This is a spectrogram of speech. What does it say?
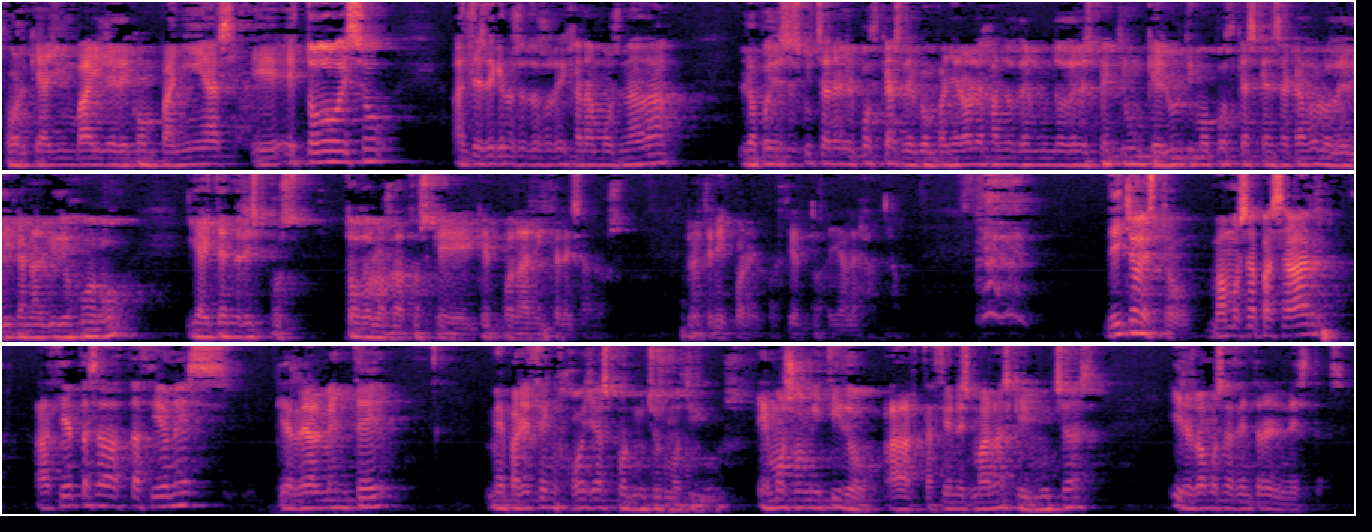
porque hay un baile de compañías. Eh, eh todo eso antes de que nosotros os dijéramos nada, lo podéis escuchar en el podcast del compañero Alejandro del Mundo del Spectrum, que el último podcast que han sacado lo dedican al videojuego y ahí tendréis pues todos los datos que, que puedan interesaros. Lo tenéis por ahí, por cierto, ahí Alejandro. Dicho esto, vamos a pasar a ciertas adaptaciones que realmente me parecen joyas por muchos motivos. Hemos omitido adaptaciones malas, que hay muchas, y nos vamos a centrar en estas.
